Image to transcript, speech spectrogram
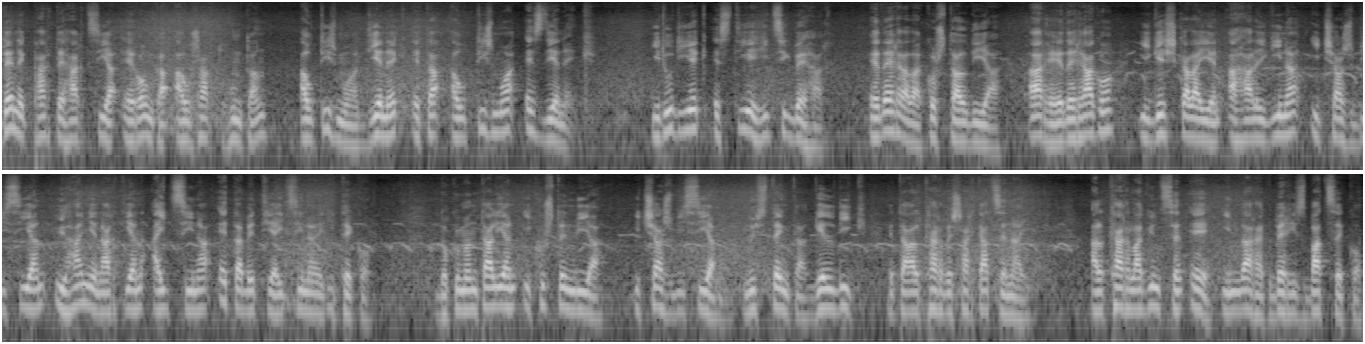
denek parte hartzia eronka hausartu juntan, autismoa dienek eta autismoa ez dienek. Irudiek ez die hitzik behar. Ederra da kostaldia, are ederrago, igeskalaien ahalegina itxas bizian uhainen artian aitzina eta beti aitzina egiteko. Dokumentalian ikusten dia, itxas bizian, nuiztenka, geldik eta alkar besarkatzen nahi. Alkar laguntzen e indarrak berriz batzeko,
